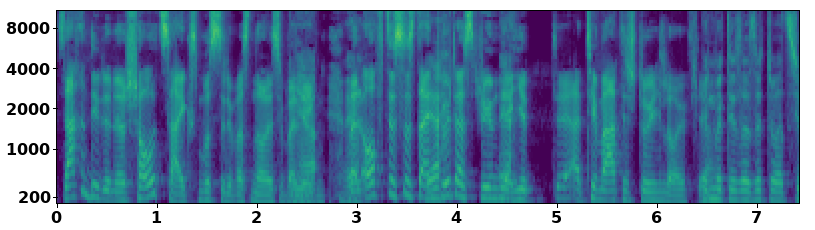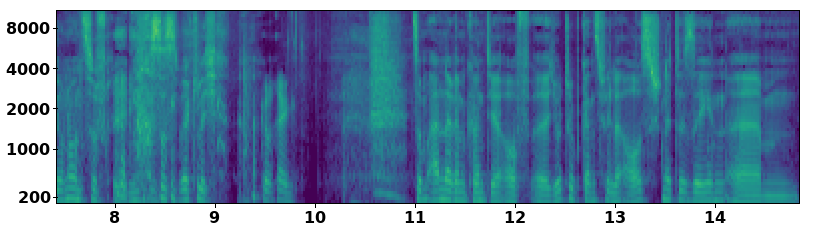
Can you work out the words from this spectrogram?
Sachen, die du in der Show zeigst, musst du dir was Neues überlegen. Ja, Weil oft ist es dein ja, Twitter-Stream, der hier der thematisch durchläuft. Ich bin mit dieser Situation unzufrieden. Das ist wirklich korrekt. Zum anderen könnt ihr auf äh, YouTube ganz viele Ausschnitte sehen ähm,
